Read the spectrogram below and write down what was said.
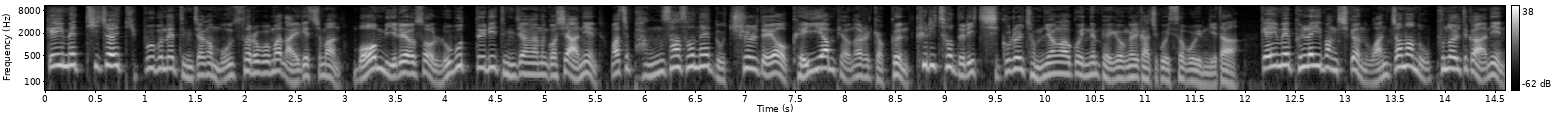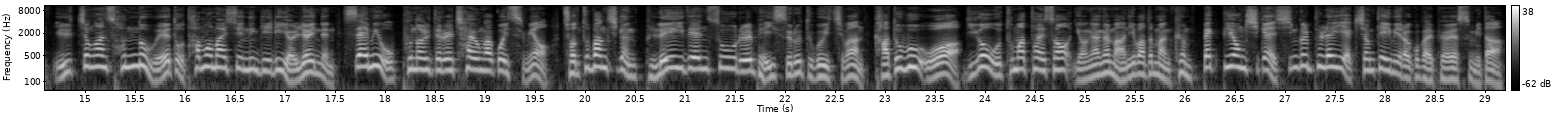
게임의 티저의 뒷부분에 등장한 몬스터를 보면 알겠지만 먼 미래여서 로봇들이 등장하는 것이 아닌 마치 방사선에 노출되어 괴이한 변화를 겪은 creature들이 지구를 점령하고 있는 배경을 가지고 있어 보입니다. 게임의 플레이 방식은 완전한 open world가 아닌 일정한 선로 외에도 탐험할 수 있는 길이 열려있는 semi open world를 차용하고 있으며 전투 방식은 블레이드 앤 소울을 베이스로 두고 있지만 갓 오브 워와 니어 오토마타에서 영향을 많이 받은 만큼 back view 형식의 single play 액션 게임이라고 발표하였습니다.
